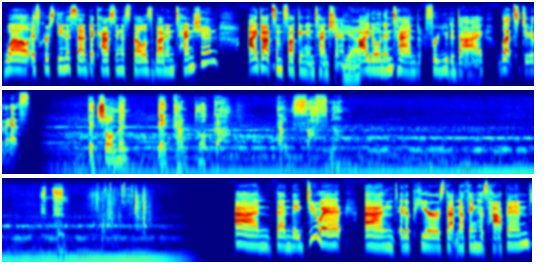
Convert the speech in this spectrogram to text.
Well, if Christina said that casting a spell is about intention, I got some fucking intention. Yeah. I don't intend for you to die. Let's do this. Bechomen bekantoka kang safnam. Amen. And then they do it. And it appears that nothing has happened.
